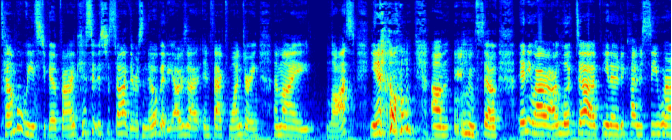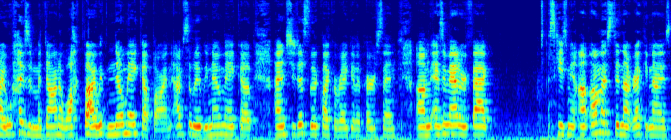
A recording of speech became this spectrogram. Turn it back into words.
tumbleweeds to go by because it was just odd. There was nobody. I was uh, in fact wondering, am I lost? You know. Um, so anyway, I looked up, you know, to kind of see where I was, and Madonna walked by with no makeup on, absolutely no makeup, and she just looked like a regular person. Um, as a matter of fact, excuse me, I almost did not recognize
